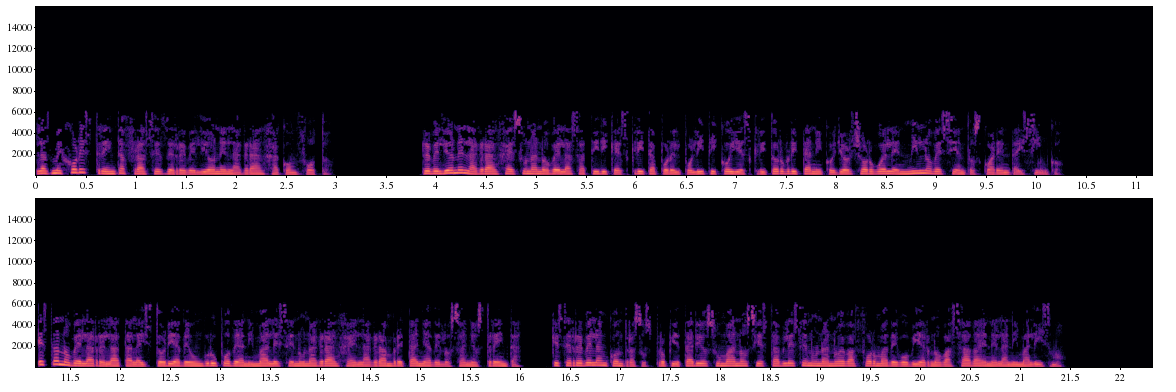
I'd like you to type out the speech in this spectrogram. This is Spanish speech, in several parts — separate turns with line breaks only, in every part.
Las mejores 30 frases de Rebelión en la Granja con foto. Rebelión en la Granja es una novela satírica escrita por el político y escritor británico George Orwell en 1945. Esta novela relata la historia de un grupo de animales en una granja en la Gran Bretaña de los años 30, que se rebelan contra sus propietarios humanos y establecen una nueva forma de gobierno basada en el animalismo.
